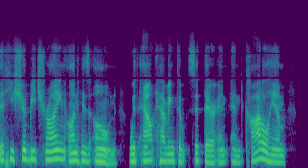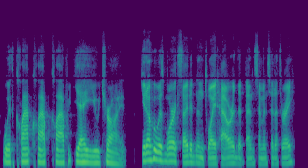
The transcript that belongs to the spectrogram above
that he should be trying on his own without having to sit there and, and coddle him with clap, clap, clap. Yay, you tried. you know who was more excited than Dwight Howard that Ben Simmons hit a three?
